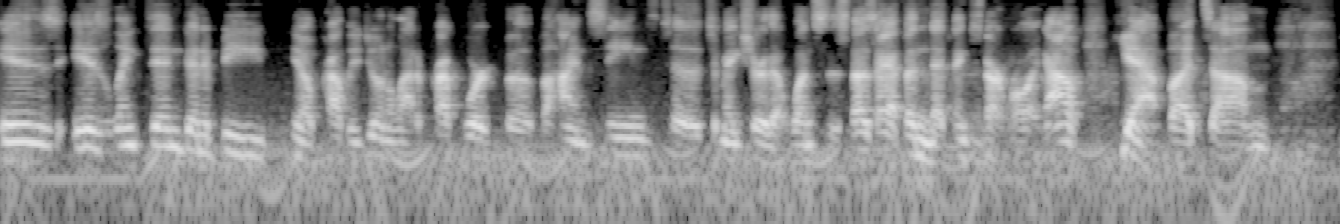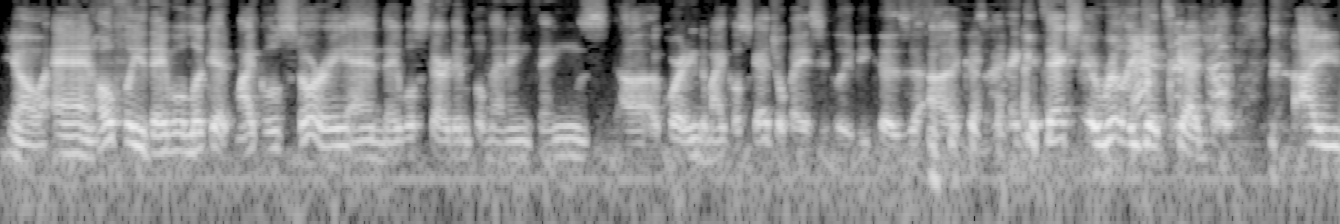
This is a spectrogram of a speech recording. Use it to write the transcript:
is is LinkedIn going to be you know probably doing a lot of prep work be- behind the scenes to to make sure that once this does happen that things start rolling out. Yeah, but um, you know, and hopefully they will look at Michael's story and they will start implementing things uh, according to Michael's schedule, basically, because because I think it's actually a really good schedule. I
